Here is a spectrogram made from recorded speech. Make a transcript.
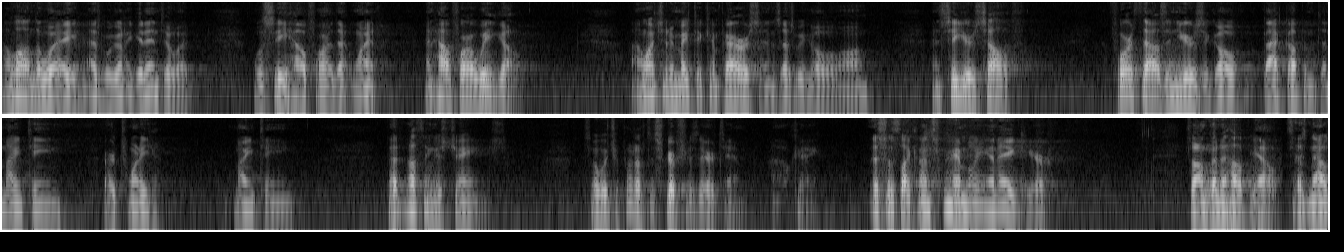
along the way, as we're going to get into it, we'll see how far that went and how far we go. I want you to make the comparisons as we go along and see yourself 4,000 years ago, back up into 19 or 2019, that nothing has changed. So would you put up the scriptures there, Tim? Okay. This is like unscrambling an egg here. So I'm going to help you out. It says, Now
